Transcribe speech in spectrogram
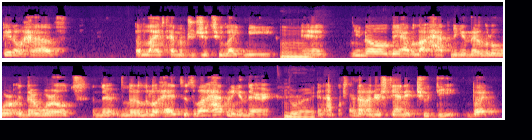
They don't have a lifetime of jujitsu like me, Mm. and you know they have a lot happening in their little world, in their worlds, in their, their little heads. There's a lot happening in there, Right. and I'm not trying to understand it too deep, but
